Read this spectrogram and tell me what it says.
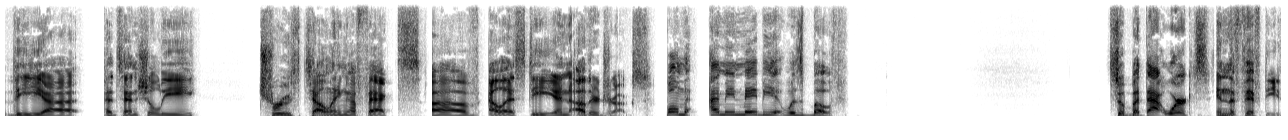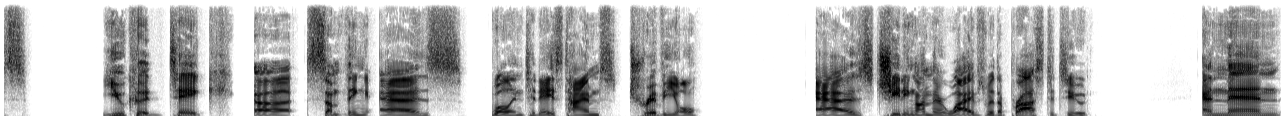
the uh, potentially truth telling effects of LSD and other drugs? Well, I mean maybe it was both. So, but that worked in the 50s. You could take uh, something as, well, in today's times, trivial as cheating on their wives with a prostitute. And then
